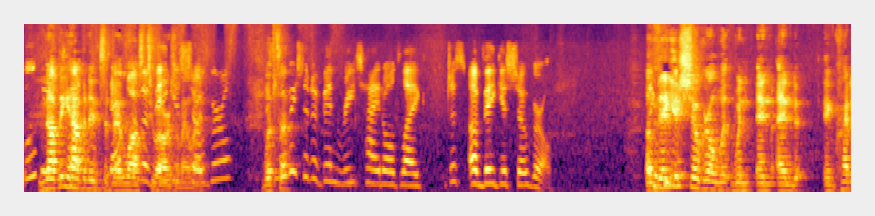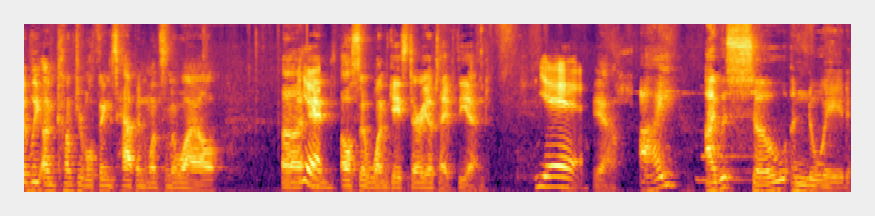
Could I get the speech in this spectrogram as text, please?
Movie, Nothing happened except I Death of lost a two hours of Vegas my life. Showgirl? What's this that? movie should have been retitled like just a Vegas showgirl. A Vegas showgirl with, when and and incredibly uncomfortable things happen once in a while. Uh, Yeah. And also one gay stereotype at the end. Yeah. Yeah. I I was so annoyed.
